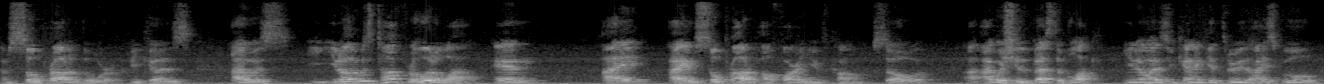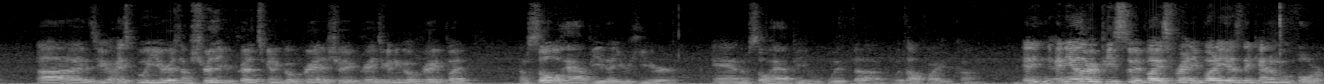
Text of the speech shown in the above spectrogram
I'm so proud of the work because I was, you know, it was tough for a little while, and I I am so proud of how far you've come. So I, I wish you the best of luck. You know, as you kind of get through the high school, uh, as your high school years, I'm sure that your credits are going to go great. I'm sure your grades are going to go great. But I'm so happy that you're here, and I'm so happy with uh, with how far you've come. Any any other piece of advice for anybody as they kind of move forward?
